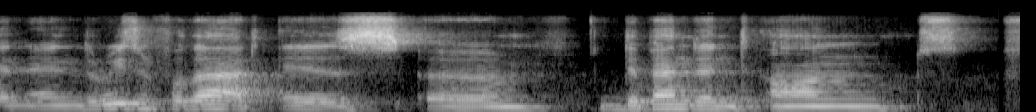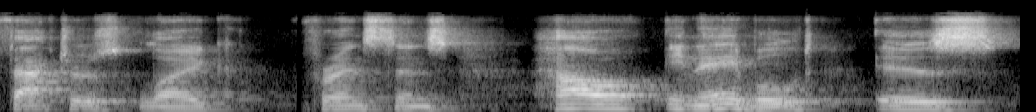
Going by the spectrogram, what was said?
And, and the reason for that is um, dependent on factors like, for instance, how enabled is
